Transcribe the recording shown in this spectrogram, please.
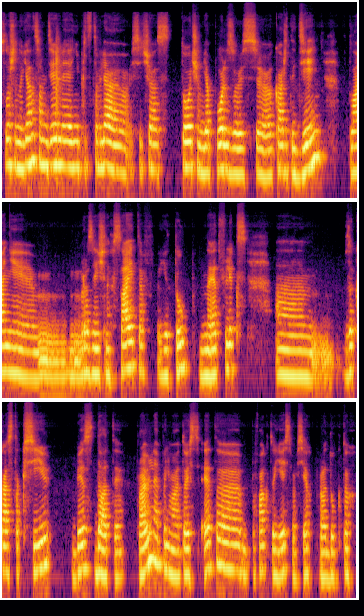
Слушай, ну я на самом деле не представляю сейчас то, чем я пользуюсь э, каждый день в плане различных сайтов, YouTube, Netflix, заказ такси без даты. Правильно я понимаю? То есть это по факту есть во всех продуктах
